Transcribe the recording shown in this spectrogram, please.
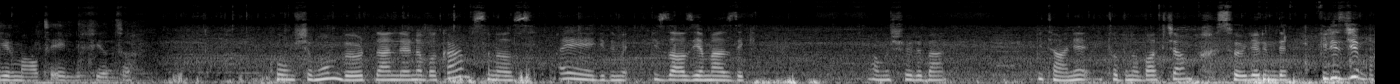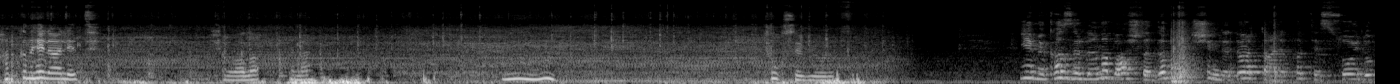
26.50 fiyatı. Komşumun böğürtlenlerine bakar mısınız? Ay gidime biz az yemezdik. Ama şöyle ben bir tane tadına bakacağım. Söylerim de. Filizciğim hakkını helal et. Şöyle valla hemen. Hmm. Çok seviyorum. Yemek hazırlığına başladım. Şimdi 4 tane patates soydum.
